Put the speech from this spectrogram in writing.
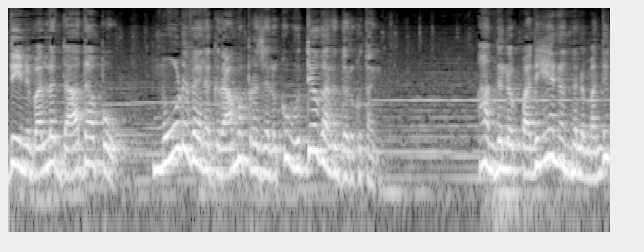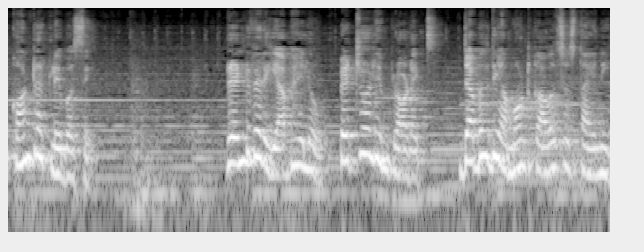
దీనివల్ల దాదాపు మూడు వేల గ్రామ ప్రజలకు ఉద్యోగాలు దొరుకుతాయి. అందులో పదిహేను వందల మంది కాంట్రాక్ట్ లేబర్సే. రెండు వేల యాభైలో petroleum products double the amount కావాల్సి వస్తాయని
